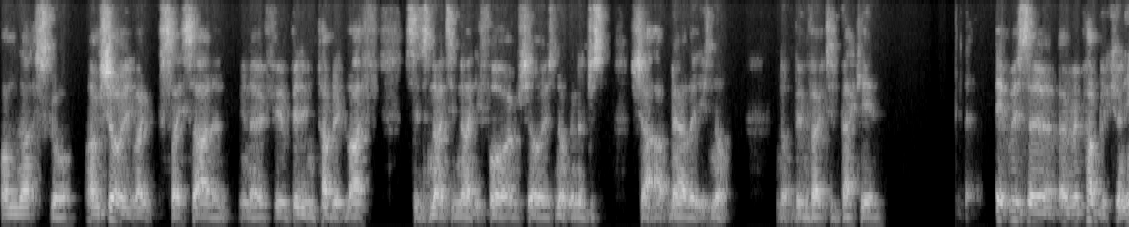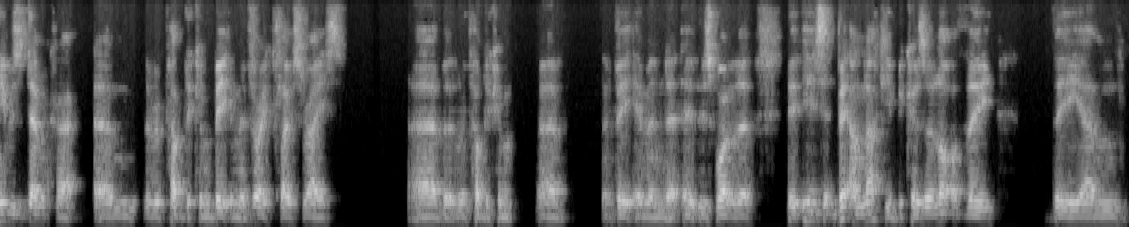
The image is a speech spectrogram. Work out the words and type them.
on that score. I'm sure he won't stay silent. You know, if you've been in public life since 1994, I'm sure he's not going to just shut up now that he's not not been voted back in. It was a, a Republican. He was a Democrat. Um, the Republican beat him a very close race, uh, but the Republican uh, beat him, and it was one of the. It, he's a bit unlucky because a lot of the the um,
